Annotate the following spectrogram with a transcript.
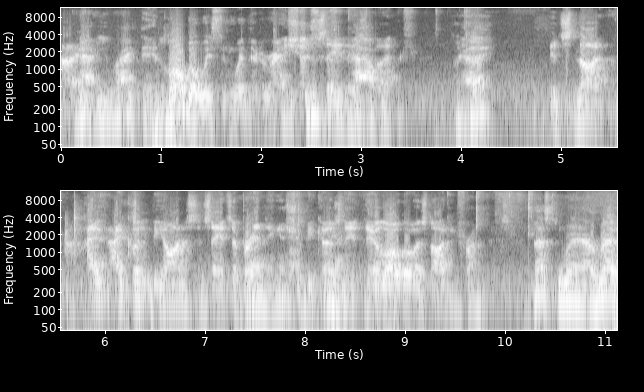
Yeah, you're right, the logo isn't with it, right? I shouldn't say this, Car but- wash. Okay? It's not, I, I couldn't be honest and say it's a branding issue because they- their logo is not in front of it. That's the way I read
